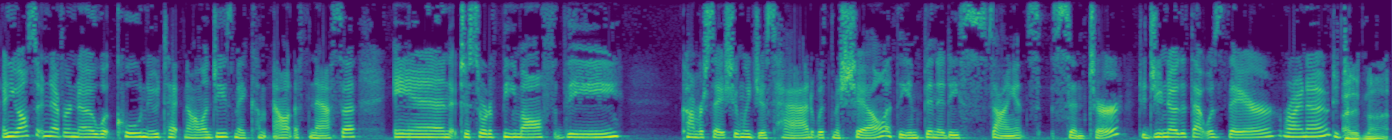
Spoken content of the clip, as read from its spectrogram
And you also never know what cool new technologies may come out of NASA. And to sort of beam off the conversation we just had with Michelle at the Infinity Science Center. Did you know that that was there, Rhino? Did I you, did not.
